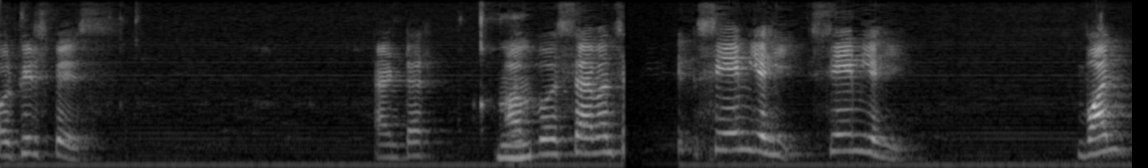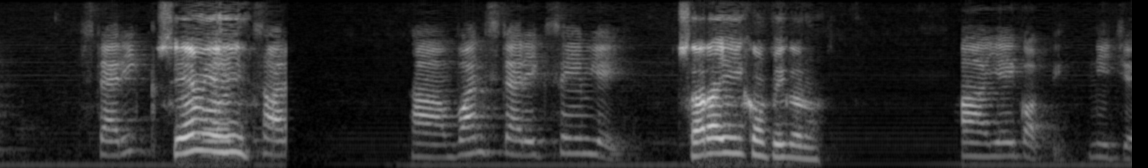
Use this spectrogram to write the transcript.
और फिर स्पेस एंटर अब सेवन से सेम यही सेम यही. वन स्टैरिक Same यही? सारा हाँ वन स्टैरिक सेम यही। सारा यही कॉपी करो। हाँ यही कॉपी नीचे।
